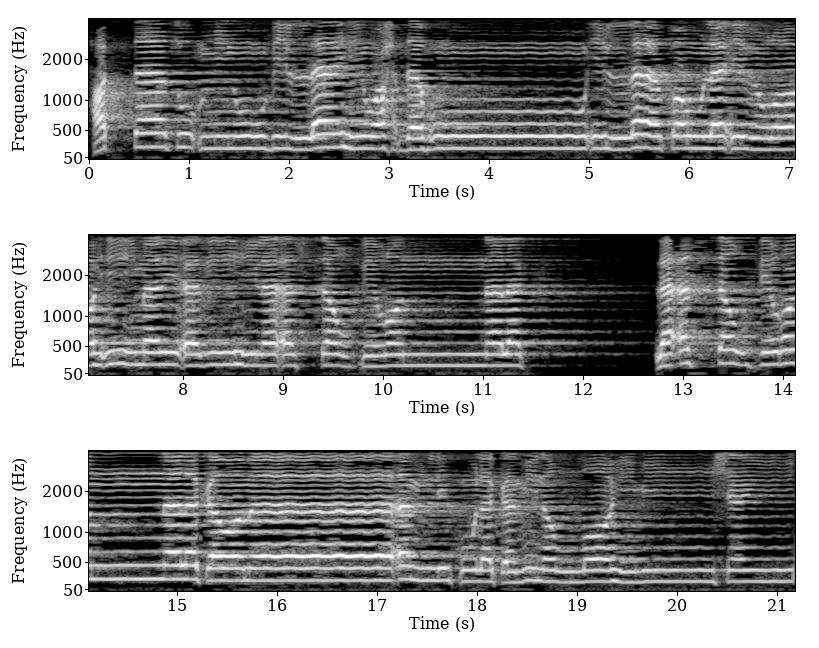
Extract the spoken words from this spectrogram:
حتى تؤمنوا بالله وحده إلا قول إبراهيم لأبيه لأستغفرن لك لأستغفرن لك وما أملك لك من الله من شيء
